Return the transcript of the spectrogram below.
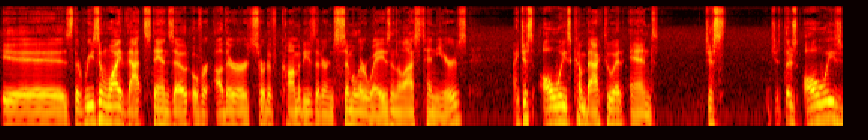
is the reason why that stands out over other sort of comedies that are in similar ways in the last ten years. I just always come back to it, and just, just there's always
